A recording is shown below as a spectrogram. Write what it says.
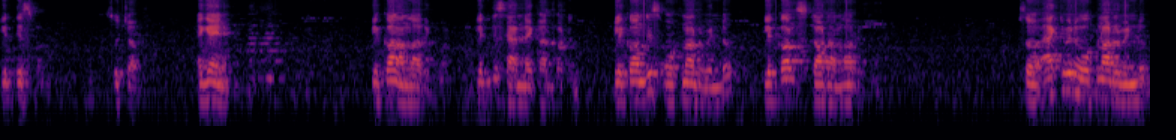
Click this one. Switch off. Again, click on analog record. Click this hand icon button. Click on this open out window. Click on start record. So activate open order window.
